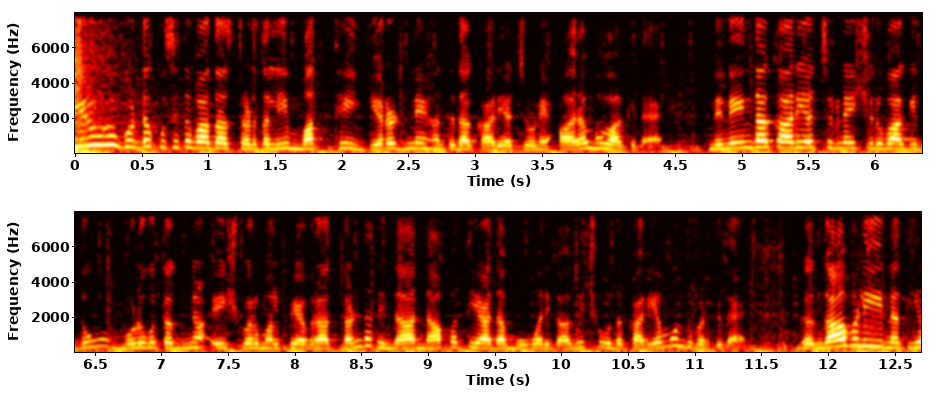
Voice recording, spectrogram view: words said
ಕಿರೂರು ಗುಡ್ಡ ಕುಸಿತವಾದ ಸ್ಥಳದಲ್ಲಿ ಮತ್ತೆ ಎರಡನೇ ಹಂತದ ಕಾರ್ಯಾಚರಣೆ ಆರಂಭವಾಗಿದೆ. ನಿನ್ನೆಯಿಂದ ಕಾರ್ಯಾಚರಣೆ ಶುರುವಾಗಿದ್ದು, ಮುಳುಗು ತಜ್ಞ ಈಶ್ವರ್ ಮಲ್ಪೆ ಅವರ ತಂಡದಿಂದ ನಾಪತ್ತೆಯಾದ ಮೂವರಿಗಾಗಿ ಶೋಧ ಕಾರ್ಯ ಮುಂದುವರೆದಿದೆ. ಗಂಗಾವಳಿ ನದಿಯ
